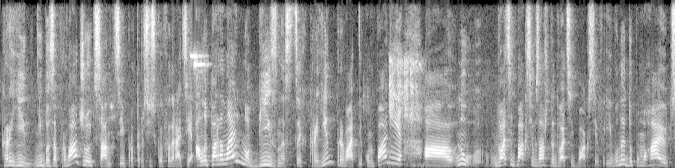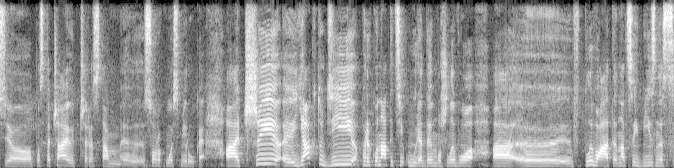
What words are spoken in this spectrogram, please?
країн ніби запроваджують санкції проти Російської Федерації, але паралельно бізнес цих країн, приватні компанії, а ну 20 баксів завжди 20 баксів, і вони допомагають, е, постачають через там е, 48 руки. А чи е, як тоді переконати ці уряди, можливо, е, впливати на цей бізнес?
